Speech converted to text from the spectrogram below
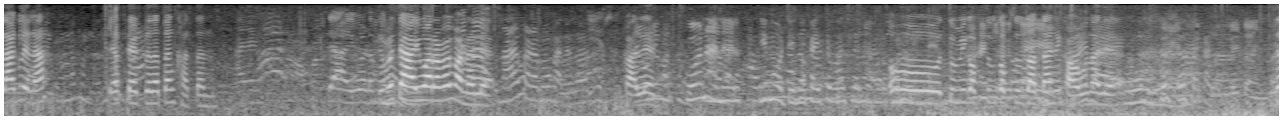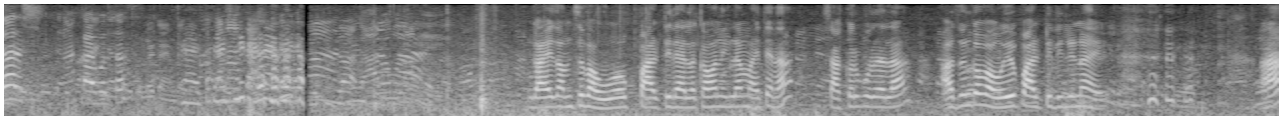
लागले ना? एकट्या एकट्या जाताना खाताना. तेव्हा त्या आई वराबा खाले बसले हो तुम्ही गपचूप गपचूप जाता आणि खाऊन आले दर्श काय बोलतास? गाईज आमचे भाऊ पार्टी द्यायला का निघला माहिती आहे ना? साखरपुऱ्याला अजून का भाऊ पार्टी दिली नाही? हा?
